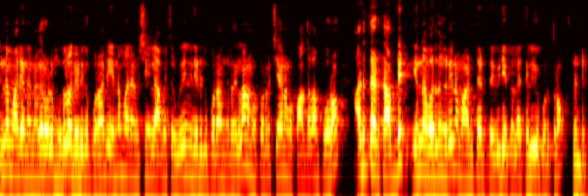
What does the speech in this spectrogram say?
என்ன மாதிரியான நகர்வுல முதல்வர் எடுக்க போறாரு என்ன மாதிரியான விஷயங்களை அமைச்சர் உதயநிதி எடுக்க போறாங்கிறதெல்லாம் நம்ம தொடர்ச்சியாக நம்ம பார்க்க தான் போகிறோம் அடுத்தடுத்த அப்டேட் என்ன வருதுங்கிறதையும் நம்ம அடுத்தடுத்த வீடியோக்களில் தெளிவுபடுத்துகிறோம் நன்றி.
